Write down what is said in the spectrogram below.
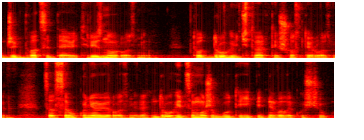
Джик 29 різного розміру. Тут другий, четвертий, шостий розмір. Це все окуньові розміри. Другий це може бути і під невелику щуку.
